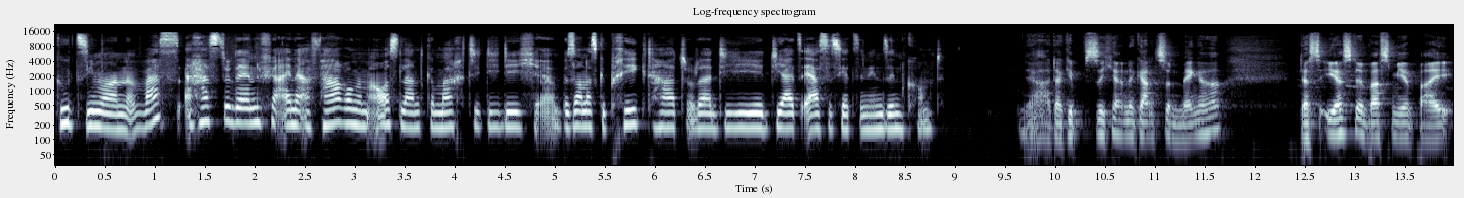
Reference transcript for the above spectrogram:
Gut, Simon, was hast du denn für eine Erfahrung im Ausland gemacht, die, dich äh, besonders geprägt hat oder die dir als erstes jetzt in den Sinn kommt? Ja, da gibt es sicher eine ganze Menge. Das erste, was mir bei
